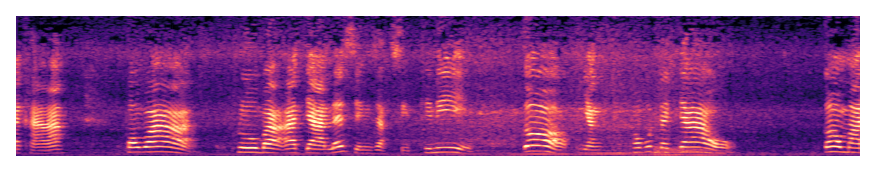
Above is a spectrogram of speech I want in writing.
นะคะ เพราะว่าครูบาอาจารย์และสิ่งศักดิ์สิทธิ์ที่นี่ ก็อย่างพระพุทธเจ้า ก็มา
